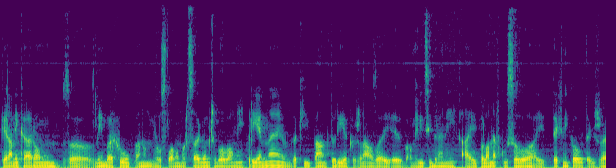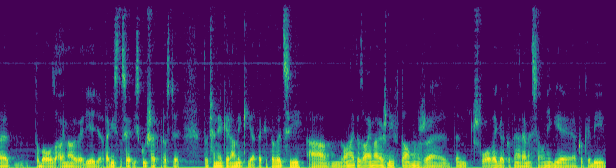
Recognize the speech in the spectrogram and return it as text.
keramikárom z, z Limbachu, pánom Miloslavom Orságom, čo bolo veľmi príjemné. Taký pán, ktorý akože naozaj je veľmi vycibrený aj podľa mňa vkusovo, aj technikou, takže to bolo zaujímavé vedieť a takisto si aj vyskúšať proste točenie keramiky a takéto veci. A ono je to zaujímavé vždy v tom, že ten človek ako ten remeselník je ako keby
